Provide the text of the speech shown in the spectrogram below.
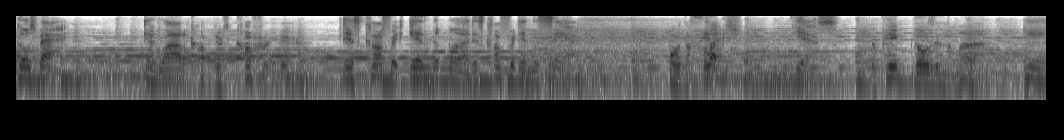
goes back and waddle. There's comfort there There's comfort in the mud. There's comfort in the sand. for the flesh. Yes. The pig goes in the mud Mm,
